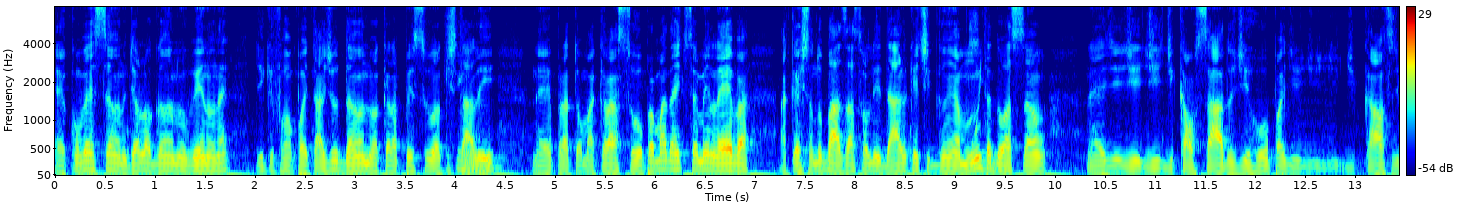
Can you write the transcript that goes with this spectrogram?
é, conversando, dialogando, vendo, né, de que forma pode estar ajudando aquela pessoa que está ali, né, para tomar aquela sopa. Mas a gente também leva a questão do bazar solidário, que a gente ganha muita doação, né, de, de, de, de calçado, de roupa, de, de, de calça,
